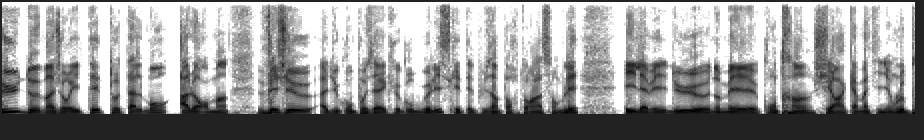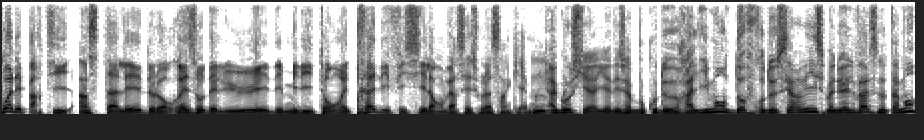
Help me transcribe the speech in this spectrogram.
eu de majorité totalement à leurs mains. VGE a dû composer avec le groupe gaulliste, qui était le plus important à l'Assemblée, et il avait dû euh, nommer euh, contraint Chirac à Matignon. Le poids des partis installés, de leur réseau d'élus et des militants est très difficile à renverser sous la cinquième. À gauche, il y, a déjà beaucoup de ralliements, d'offres de services, Manuel Valls notamment.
